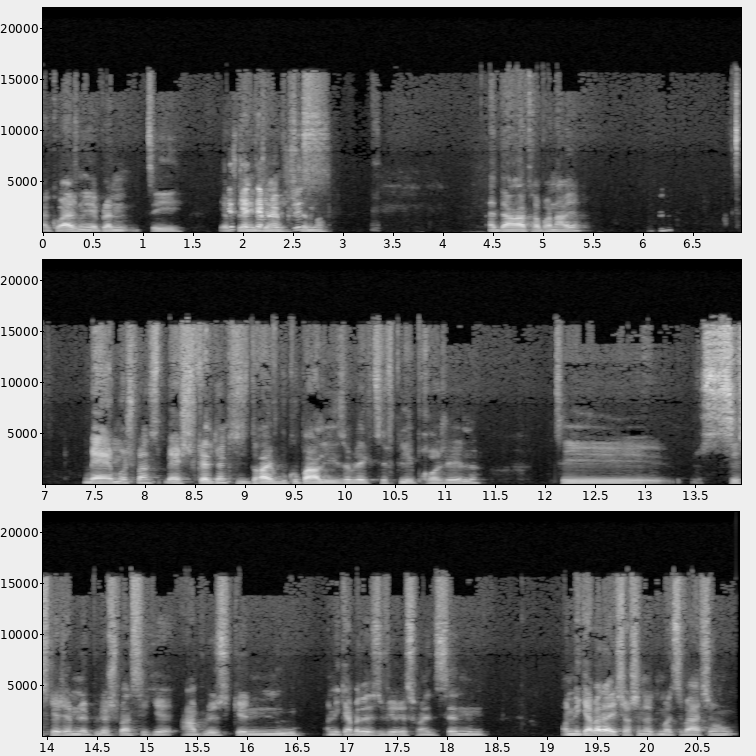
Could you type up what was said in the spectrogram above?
j'encourage, mais il y a plein de, il y a plein de gens, justement. Dans l'entrepreneuriat? Ben, moi, je pense, ben, je suis quelqu'un qui se drive beaucoup par les objectifs et les projets, là. C'est, c'est ce que j'aime le plus, je pense, c'est que, en plus que nous, on est capable de se virer sur un dizaine, on est capable d'aller chercher notre motivation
